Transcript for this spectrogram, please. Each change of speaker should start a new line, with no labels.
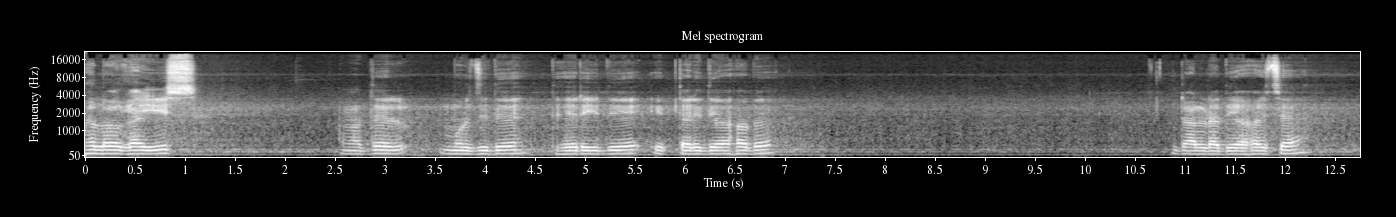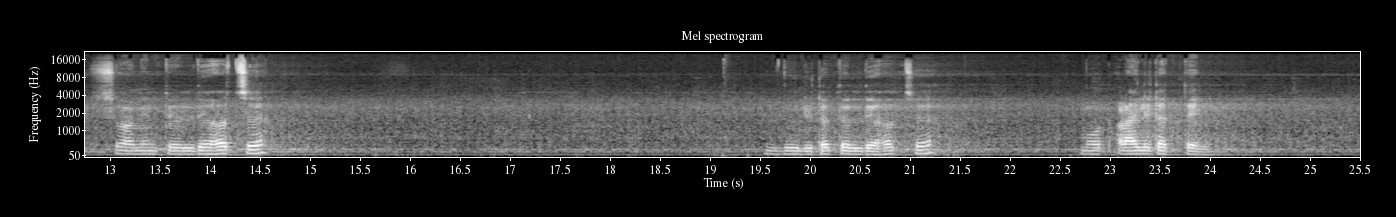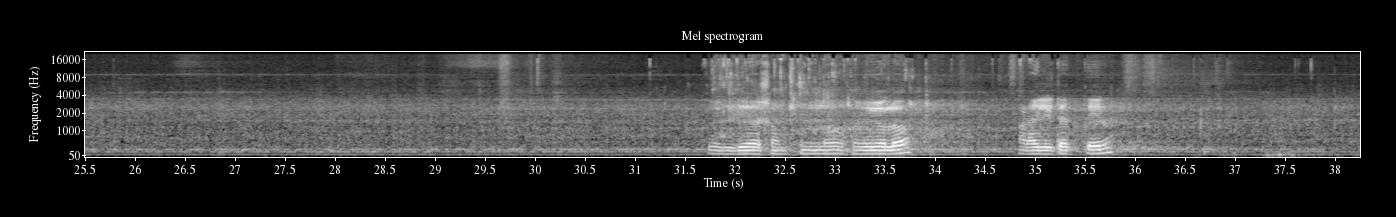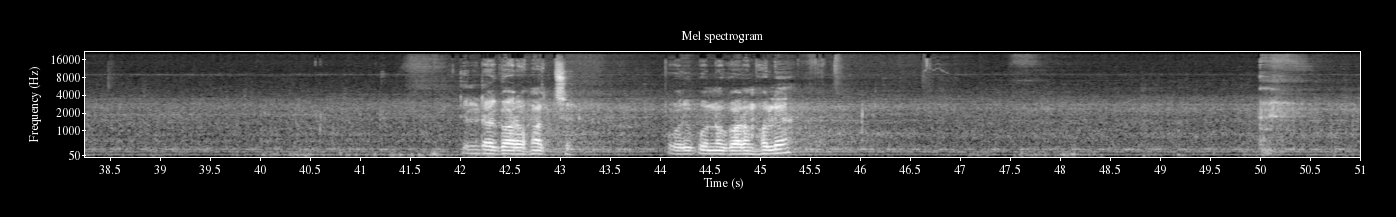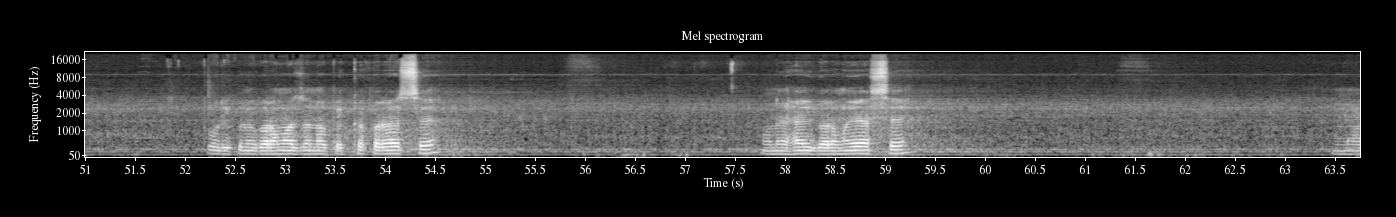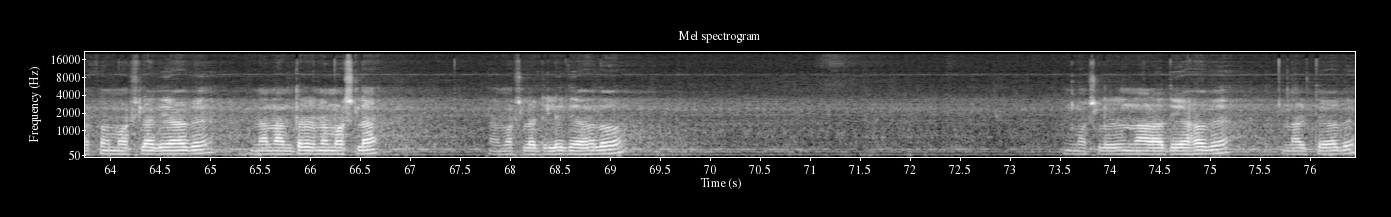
Hello guys, আমাদের মসজিদে ধেরি দিয়ে ইফতারি দেওয়া হবে। ডালডা দেওয়া হয়েছে, সয়াবিন তেল দেওয়া হচ্ছে। দুই লিটার তেল দেওয়া হচ্ছে, মোট আড়াই লিটার তেল। তেল দেওয়া সম্পূর্ণ হয়ে গেল। আড়াই লিটার তেল। তেলটা গরম হচ্ছে। পরিপূর্ণ গরম হলে পরিপূর্ণ গরম হওয়ার জন্য অপেক্ষা করা হচ্ছে। মনে হয় গরম হয়ে আসছে। এখন মশলা দেওয়া হবে নানান ধরনের মশলা। মশলা ঢেলে দেওয়া হলো। মশলা নাড়া দেওয়া হবে, নাড়তে হবে।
